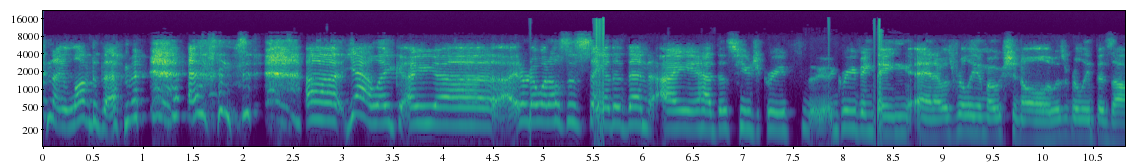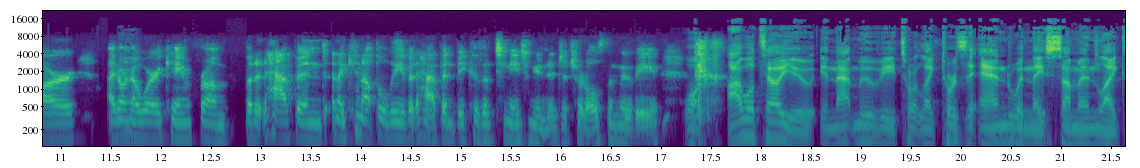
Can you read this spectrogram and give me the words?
and I loved them. And uh, yeah, like I, uh, I don't know what else to say other than I had this huge grief, grieving thing, and I was really emotional. It was really bizarre. I don't Yeah. know where it came from, but it happened, and I cannot believe it happened because of Teenage Mutant Ninja Turtles, the movie. Well, I will tell you in that movie, tor- like towards the end, when they summon like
